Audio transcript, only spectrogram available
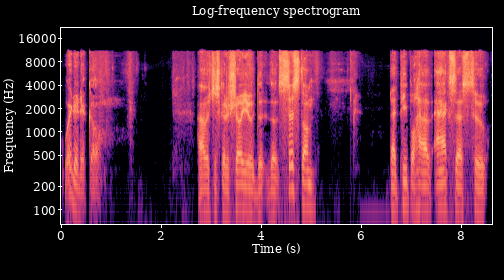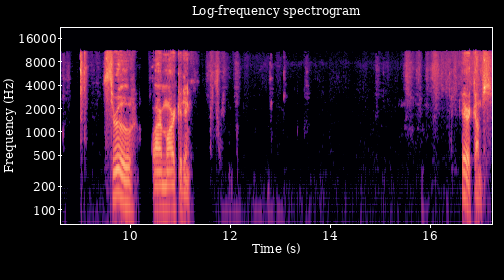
Where did it go? I was just going to show you the, the system that people have access to through our marketing. Here it comes.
